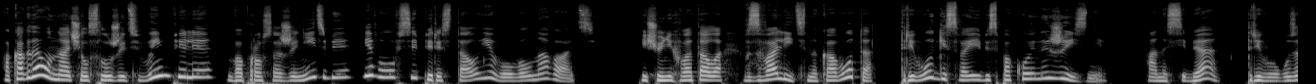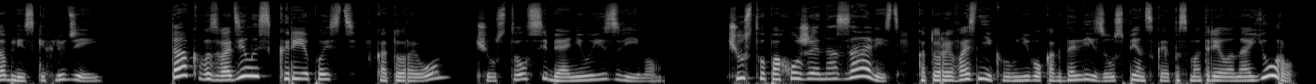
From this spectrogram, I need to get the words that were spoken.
А когда он начал служить в импеле, вопрос о женитьбе и вовсе перестал его волновать. Еще не хватало взвалить на кого-то тревоги своей беспокойной жизни, а на себя тревогу за близких людей. Так возводилась крепость, в которой он чувствовал себя неуязвимым. Чувство, похожее на зависть, которое возникло у него, когда Лиза Успенская посмотрела на Юру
